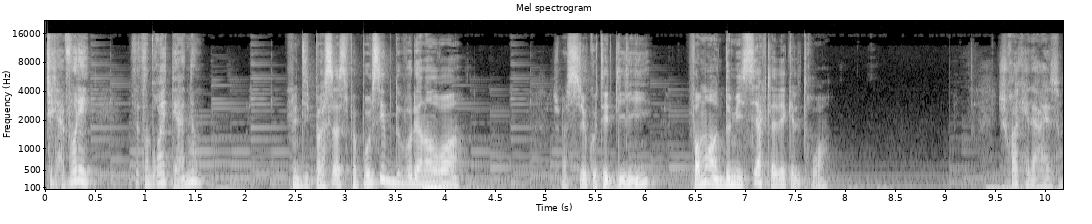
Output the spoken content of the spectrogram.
Tu l'as volé Cet endroit était à nous Ne dis pas ça, c'est pas possible de voler un endroit. Je m'assieds aux côtés de Lily, formant un demi-cercle avec elle trois. Je crois qu'elle a raison.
